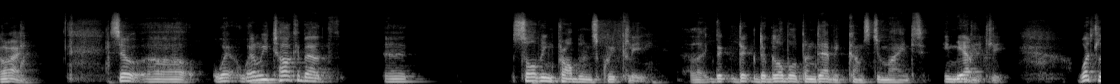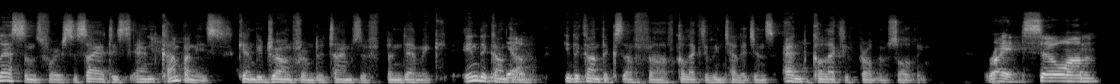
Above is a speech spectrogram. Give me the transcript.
All right. So uh, when we talk about uh, solving problems quickly, like the, the, the, global pandemic comes to mind immediately. Yep. What lessons for societies and companies can be drawn from the times of pandemic in the context, in the context of, uh, collective intelligence and collective problem solving. Right. So um,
